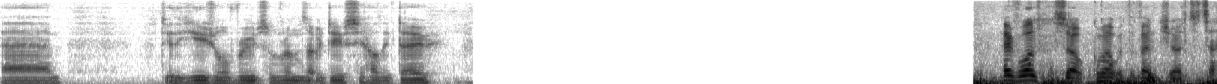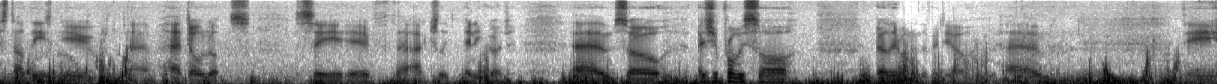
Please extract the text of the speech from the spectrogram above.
um, do the usual routes and runs that we do, see how they do. Hey everyone, so come out with the venture to test out these new um, hair donuts to see if they're actually any good. Um, so as you probably saw earlier on in the video, um, the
